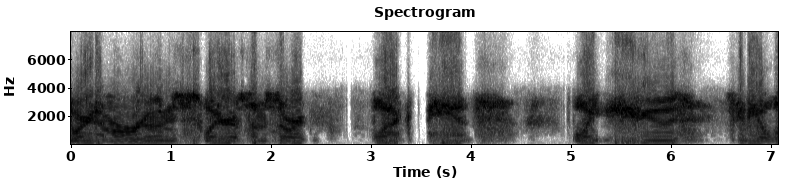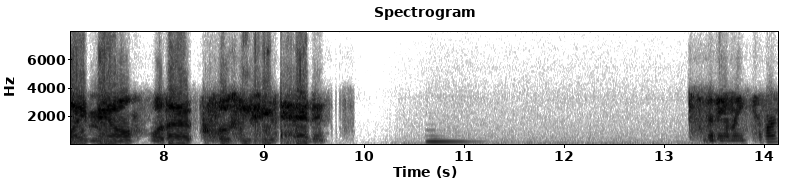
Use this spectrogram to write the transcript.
Wearing a maroon black pants, white shoes. It's going to be a white male with a closely shaved head. The family cover?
